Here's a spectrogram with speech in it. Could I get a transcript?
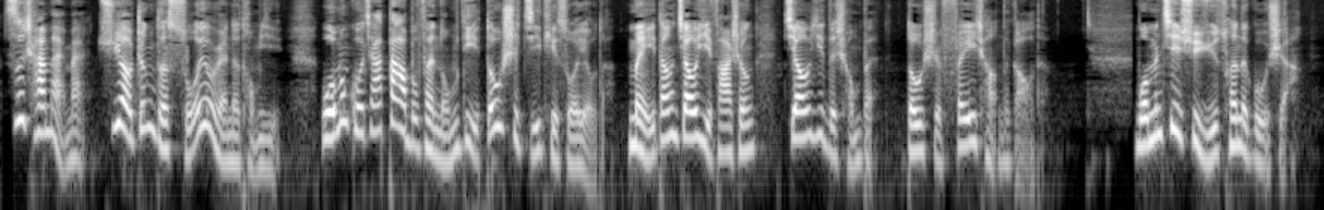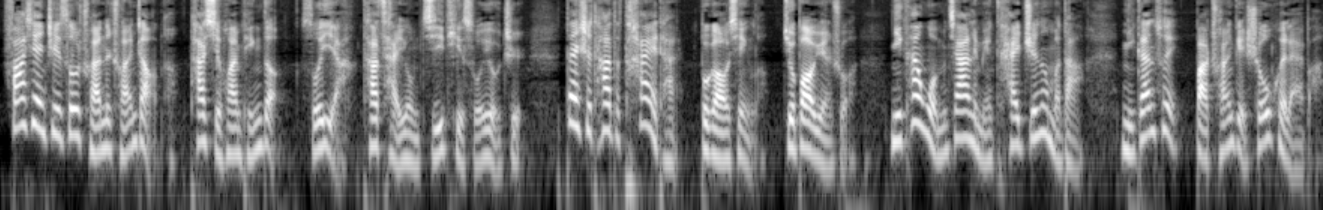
资产买卖需要征得所有人的同意。我们国家大部分农地都是集体所有的，每当交易发生，交易的成本都是非常的高的。我们继续渔村的故事啊，发现这艘船的船长呢，他喜欢平等，所以啊，他采用集体所有制。但是他的太太不高兴了，就抱怨说：“你看我们家里面开支那么大，你干脆把船给收回来吧，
